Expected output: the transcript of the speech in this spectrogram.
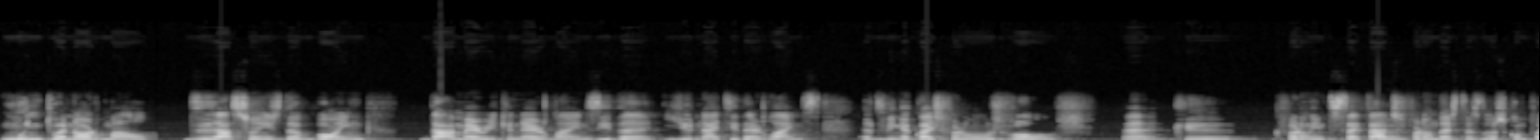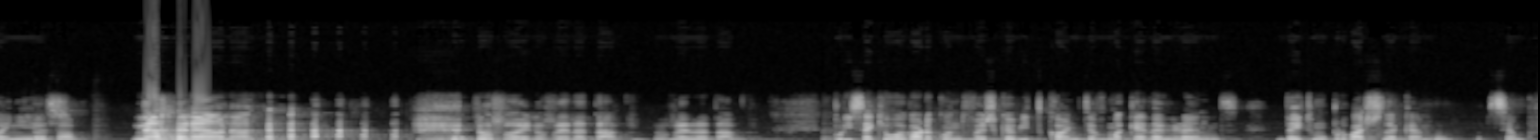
muito anormal de ações da Boeing, da American Airlines e da United Airlines. Adivinha quais foram os voos né, que, que foram interceptados? Foram destas duas companhias. Da TAP. Não, Ah. não, não. não foi, não foi da TAP. Não foi da TAP. Por isso é que eu agora, quando vejo que a Bitcoin teve uma queda grande, deito-me por baixo da cama. Sempre.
